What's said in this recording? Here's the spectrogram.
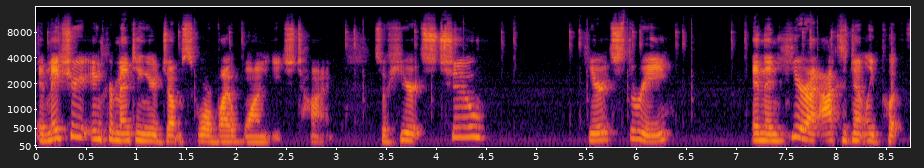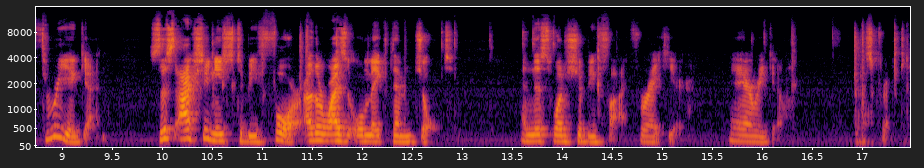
And make sure you're incrementing your jump score by 1 each time. So here it's 2, here it's 3, and then here I accidentally put 3 again. So this actually needs to be 4, otherwise it will make them jolt. And this one should be 5, right here. There we go. That's correct.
